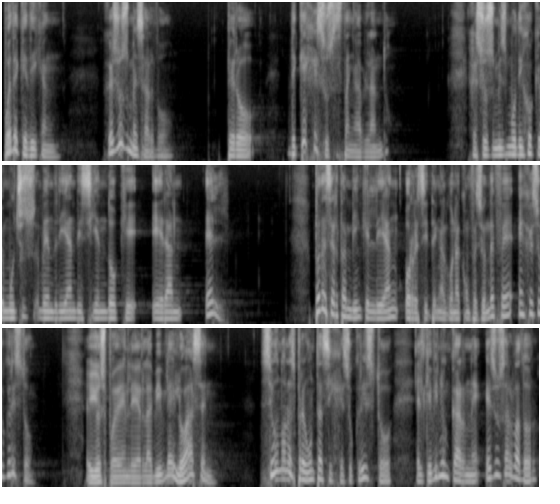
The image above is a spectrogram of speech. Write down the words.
Puede que digan, Jesús me salvó, pero ¿de qué Jesús están hablando? Jesús mismo dijo que muchos vendrían diciendo que eran Él. Puede ser también que lean o reciten alguna confesión de fe en Jesucristo. Ellos pueden leer la Biblia y lo hacen. Si uno les pregunta si Jesucristo, el que vino en carne, es su Salvador,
